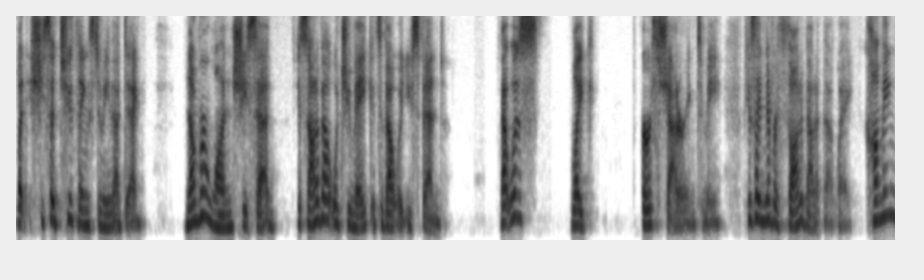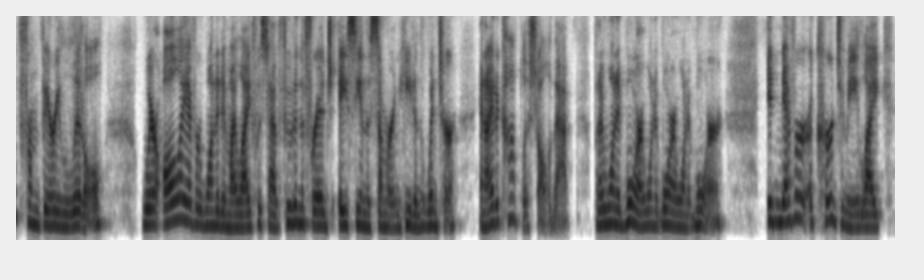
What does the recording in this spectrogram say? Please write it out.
But she said two things to me that day. Number one, she said, it's not about what you make, it's about what you spend. That was like earth shattering to me because I'd never thought about it that way. Coming from very little, where all I ever wanted in my life was to have food in the fridge, AC in the summer, and heat in the winter. And I had accomplished all of that, but I wanted more, I wanted more, I wanted more. It never occurred to me like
